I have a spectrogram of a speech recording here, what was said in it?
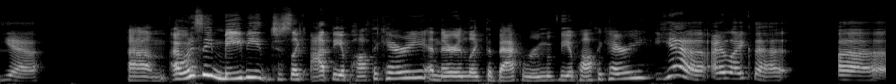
Yeah. Um, I want to say maybe just like at the apothecary, and they're in like the back room of the apothecary. Yeah, I like that. Uh,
